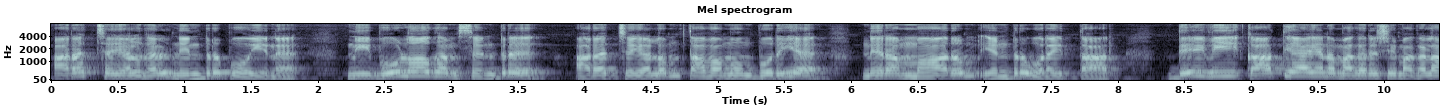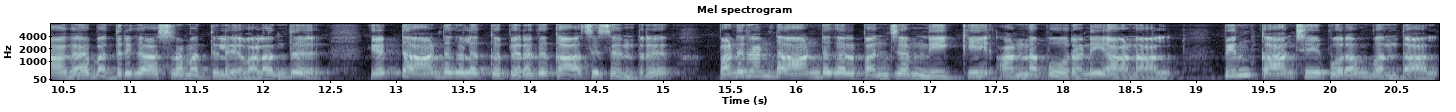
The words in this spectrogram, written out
அறச்செயல்கள் நின்று போயின. நீ பூலோகம் சென்று அறச்செயலும் தவமும் புரிய நிறம் மாறும் என்று உரைத்தார். தேவி காத்தியாயன மகரிஷி மகளாக பத்ரிகாசிரமத்திலே வளர்ந்து எட்டு ஆண்டுகளுக்கு பிறகு காசி சென்று பனிரெண்டு ஆண்டுகள் பஞ்சம் நீக்கி அன்னபூரணி ஆனாள். பின் காஞ்சிபுரம் வந்தாள்.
